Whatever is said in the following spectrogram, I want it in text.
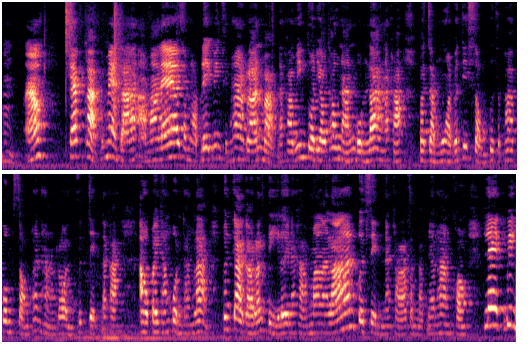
อืมเอาแคปค่ะ คุณแม่จ๋า แล้วสำหรับเลขวิ่ง 15 ล้านบาทนะคะ วิ่งตัวเดียวเท่านั้นบนล่างนะคะ ประจำงวดวันที่ 2 พฤษภาคม 2567 นะคะ เอาไปทั้งบนทั้งล่าง เพื่อนกล้าการันตีเลยนะคะ มาล้านเปอร์เซ็นต์นะคะสำหรับแนวทางของเลขวิ่ง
